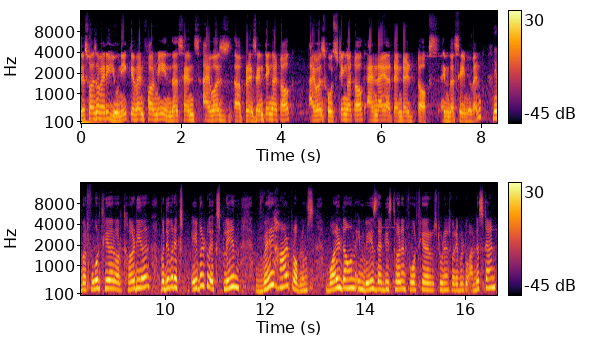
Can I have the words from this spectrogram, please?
This was a very unique event for me in the sense I was uh, presenting a talk, I was hosting a talk and I attended talks in the same event. They were fourth year or third year, but they were able to explain very hard problems boiled down in ways that these third and fourth year students were able to understand.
